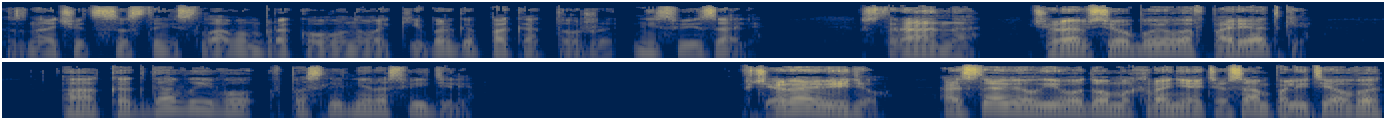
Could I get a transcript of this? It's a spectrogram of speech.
значит, со Станиславом бракованного киборга пока тоже не связали. «Странно. Вчера все было в порядке». «А когда вы его в последний раз видели?» «Вчера видел. Оставил его дома охранять, а сам полетел в...»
